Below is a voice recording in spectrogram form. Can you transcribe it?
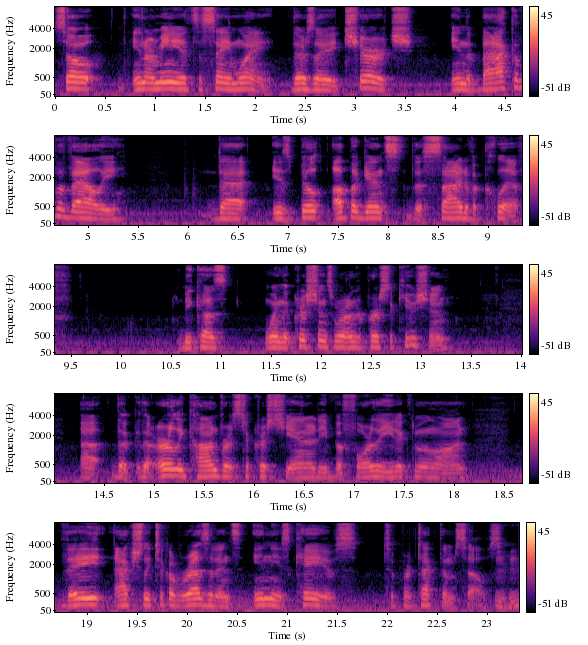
So in Armenia, it's the same way. There's a church in the back of a valley that is built up against the side of a cliff because when the Christians were under persecution, uh, the, the early converts to Christianity before the Edict of Milan, they actually took up residence in these caves to protect themselves. Mm-hmm.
